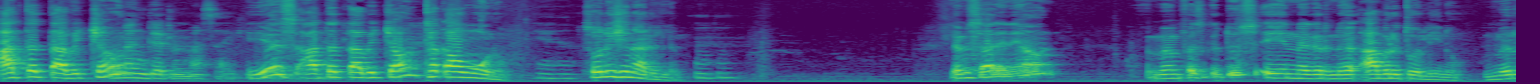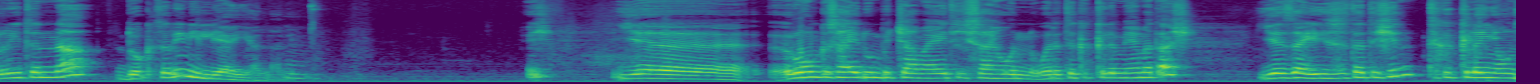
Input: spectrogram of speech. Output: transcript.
አትጠጣ ብቻውን? መንገዱን ማሳየት። Yes አትጠጣ ብቻውን ተቃውሞ ነው፣ solution አይደለም። እም፣ ለምሳሌ እኔ አሁን መንፈስ ቅዱስ ይህን ነገር አብርቶልኝ ነው። ምሪትና doctrine ይለያያል አለ። እሺ፣ የ wrong side ኡን ብቻ ማየትሽ ሳይሆን ወደ ትክክል የሚያመጣሽ የዛ የስህተትሽን ትክክለኛውን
